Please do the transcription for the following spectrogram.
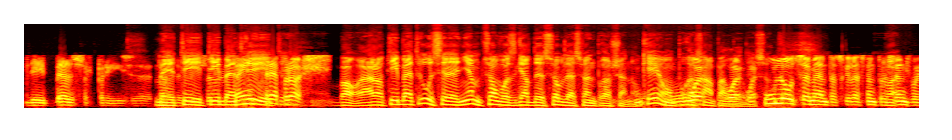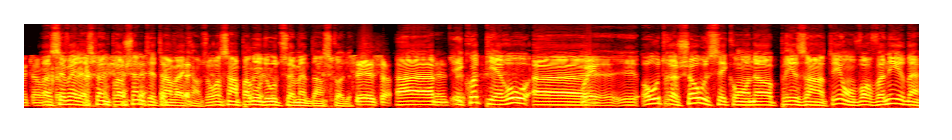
des belles surprises. Euh, Mais tes, tes batteries. très proches. Bon, alors tes batteries au sélénium, tu sais, on va se garder ça pour la semaine prochaine, OK? On pourra s'en parler. de ça. Ou l'autre semaine, parce que la semaine prochaine, je vais être en vacances. Ah, c'est vrai, la semaine prochaine, tu es en vacances. On va s'en parler l'autre semaine dans ce cas-là. C'est ça. écoute, Pierrot, autre chose, c'est qu'on a présenté, on va revenir dans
